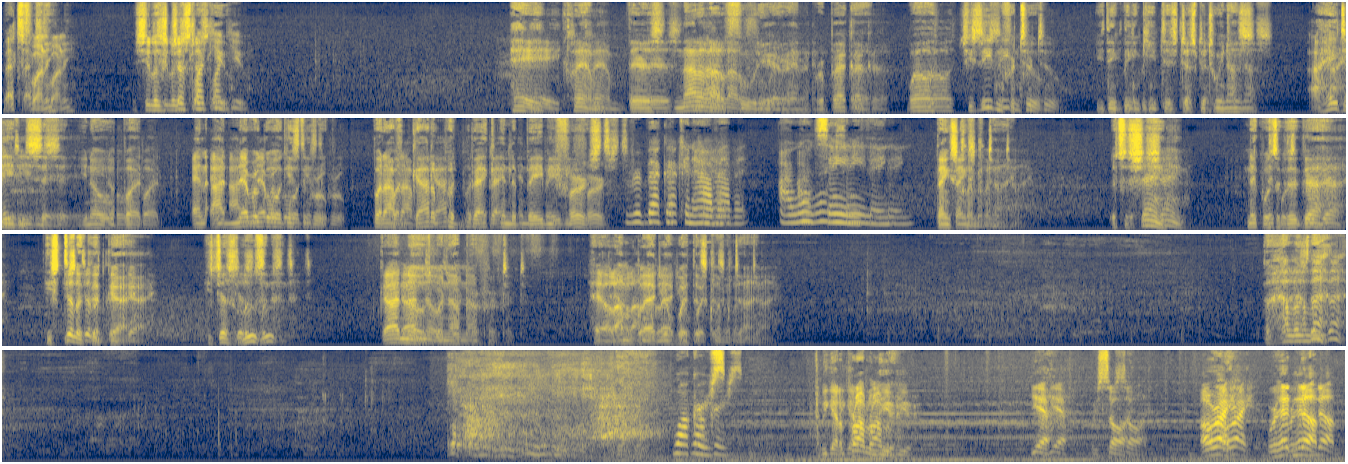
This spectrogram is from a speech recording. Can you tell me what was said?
That's, funny. She looks, just, like, you. Hey, Clem, there's, not a lot of food here, and Rebecca, well, she's eating for two. You think we can keep this just between us? I hate to even say it, you know, but, and I'd never go against the group, but I've got to put Beck and the baby first. Rebecca can have it. I won't say anything. Thanks, Clementine. It's a shame. Nick was a good guy. He's still a good guy. He's just losing it. God knows we're not perfect. Hell, I'm glad you're with us, Clementine. The hell is that? Walkers. We got a problem here. Yeah, yeah, we saw it. All right, All right we're heading up. Well,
